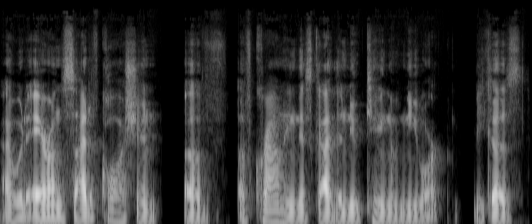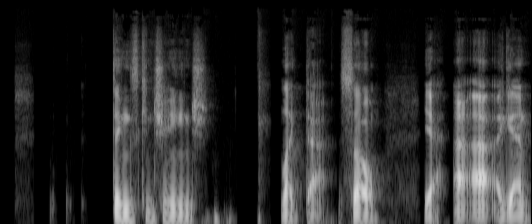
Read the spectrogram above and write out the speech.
I would err on the side of caution of of crowning this guy the new king of New York because things can change like that. So, yeah, I, I, again,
